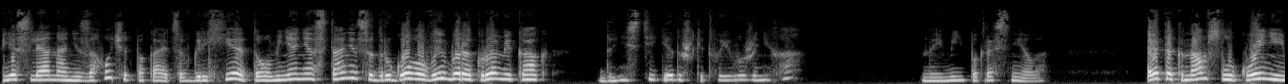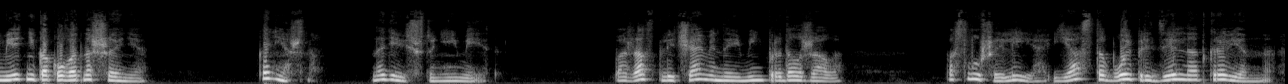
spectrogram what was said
Если она не захочет покаяться в грехе, то у меня не останется другого выбора, кроме как донести дедушке твоего жениха? Наимень покраснела. Это к нам с Лукой не имеет никакого отношения. Конечно, надеюсь, что не имеет. Пожав плечами, Наимень продолжала. Послушай, Лия, я с тобой предельно откровенна —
